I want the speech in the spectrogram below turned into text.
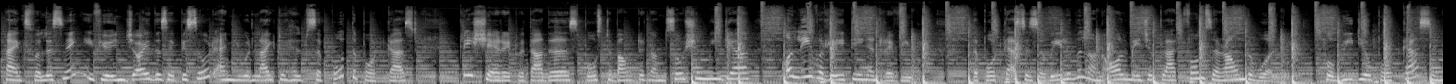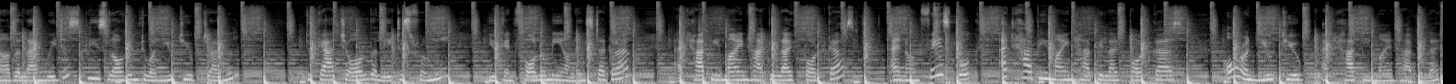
Thanks for listening. If you enjoyed this episode and you would like to help support the podcast, please share it with others, post about it on social media, or leave a rating and review. The podcast is available on all major platforms around the world. For video podcasts in other languages, please log into our YouTube channel. To catch all the latest from me, you can follow me on Instagram at Happy Mind Happy Life Podcast and on Facebook at Happy Mind Happy Life Podcast or on YouTube at Happy Mind Happy Life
